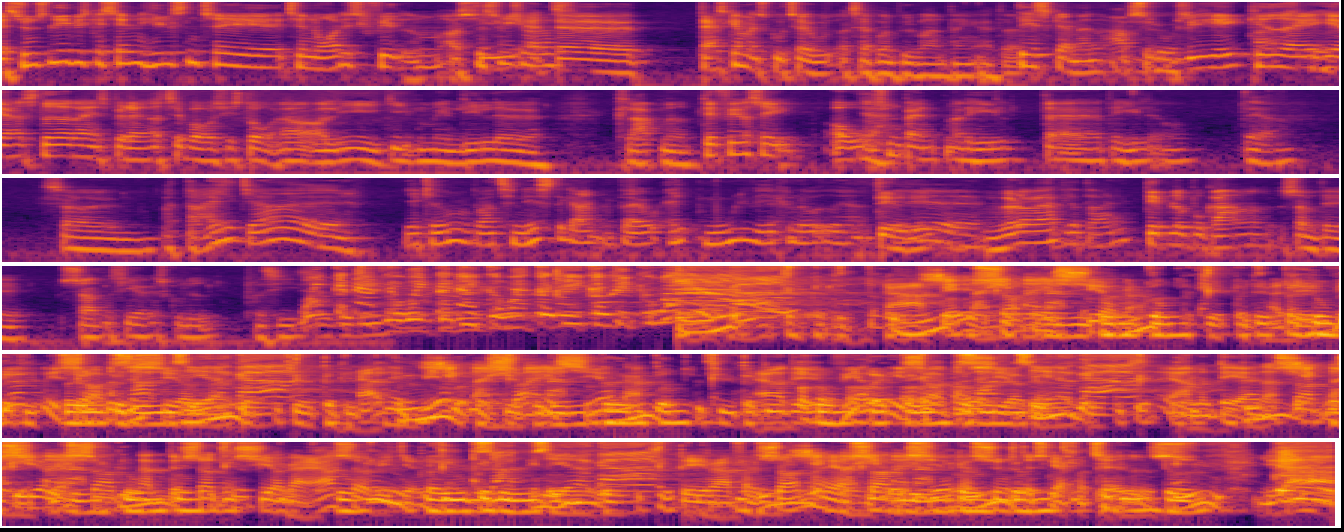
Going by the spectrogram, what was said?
Jeg synes lige, vi skal sende en hilsen til, til Nordisk Film og sige, synes jeg at øh, der skal man skulle tage ud og tage på en byvandring. At, øh, Det skal man absolut. vi er ikke kede af her steder, der inspirerer til vores historier, og lige give dem en lille øh, klap med. Det er fedt at se, og Ja. Olsenbanden og det hele, der er det hele derovre. Det er det. Så øh, Og dejligt, jeg, øh, jeg glæder mig bare til næste gang. Der er jo alt muligt, vi ikke har nået her. det jo det. øh, Ved du hvad? det bliver dejligt. Det blev programmet, som det sådan cirka skulle lyde. Præcis. Ja, det er sådan cirka. Er det virkelig sådan cirka? Er det virkelig sådan cirka? Er det virkelig sådan cirka? Jamen det er da sådan cirka sådan, at det sådan cirka er, så vidt jeg ved. Det er i hvert fald sådan, at jeg sådan cirka synes, det skal fortælles. Ja!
